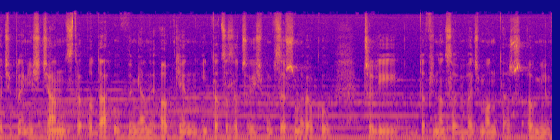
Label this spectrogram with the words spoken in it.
ocieplenie ścian, stropodachów, wymiany okien i to, co zaczęliśmy w zeszłym roku, czyli dofinansowywać montaż ogniw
